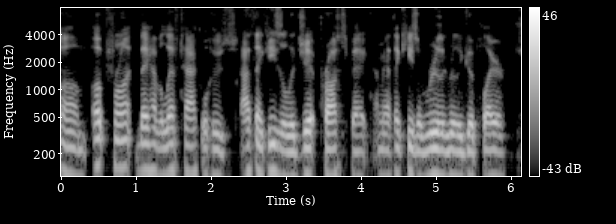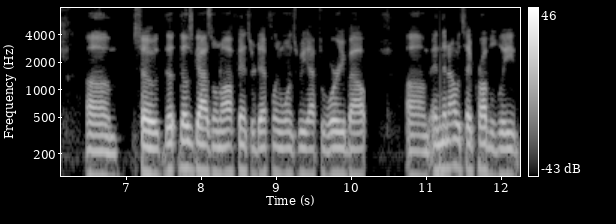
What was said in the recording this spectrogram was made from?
know, um, up front they have a left tackle who's I think he's a legit prospect. I mean, I think he's a really really good player. Um, so th- those guys on offense are definitely ones we have to worry about. Um, and then I would say probably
